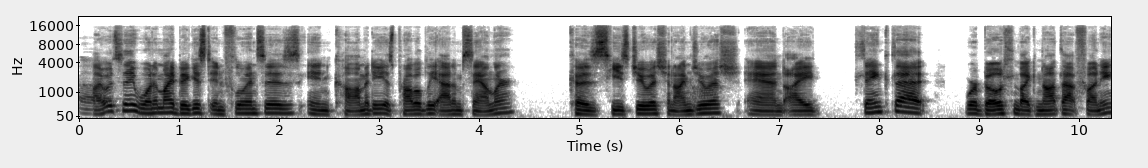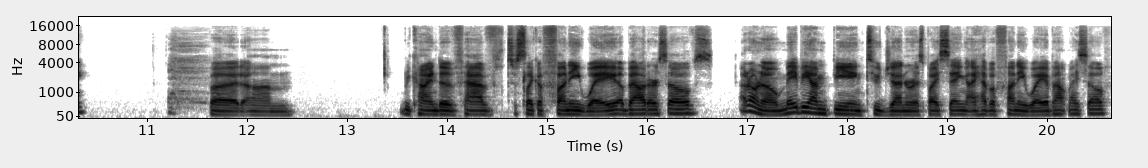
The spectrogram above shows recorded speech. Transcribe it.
Uh, I would say one of my biggest influences in comedy is probably Adam Sandler because he's Jewish and I'm Jewish. And I think that we're both like not that funny, but um, we kind of have just like a funny way about ourselves. I don't know. Maybe I'm being too generous by saying I have a funny way about myself.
